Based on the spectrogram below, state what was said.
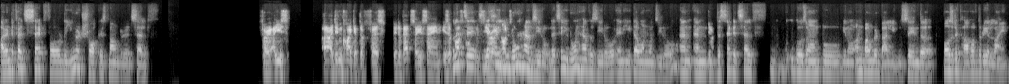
identified set for the unit shock is bounded itself. Sorry, are you I didn't quite get the first bit of that. So you're saying, is it possible let's say, let's say you to... don't have zero. Let's say you don't have a zero in eta one one zero, and and yeah. the set itself goes on to you know unbounded values, say in the positive half of the real line.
